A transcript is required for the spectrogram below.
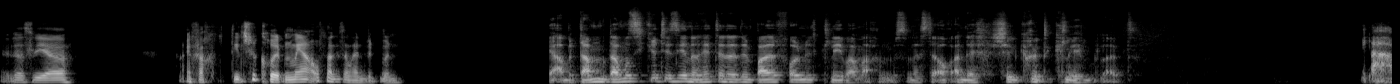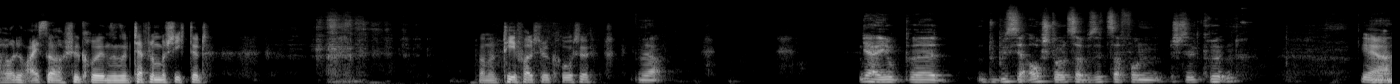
dass wir einfach den Schildkröten mehr Aufmerksamkeit widmen. Ja, aber da, da muss ich kritisieren, dann hätte er den Ball voll mit Kleber machen müssen, dass der auch an der Schildkröte kleben bleibt. Ja, aber du weißt doch, Schildkröten sind so Teflon beschichtet. So eine Tefal-Schildkröte. Ja. Ja, Jupp, äh, du bist ja auch stolzer Besitzer von Schildkröten. Äh,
